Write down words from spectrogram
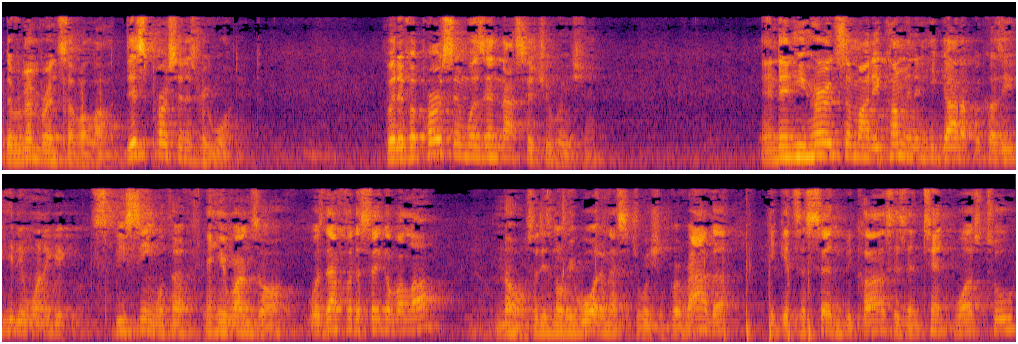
the remembrance of Allah. This person is rewarded. But if a person was in that situation, and then he heard somebody coming and he got up because he, he didn't want to get be seen with her and he runs off. Was that for the sake of Allah? No. So there's no reward in that situation. But rather, he gets a sin because his intent was to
